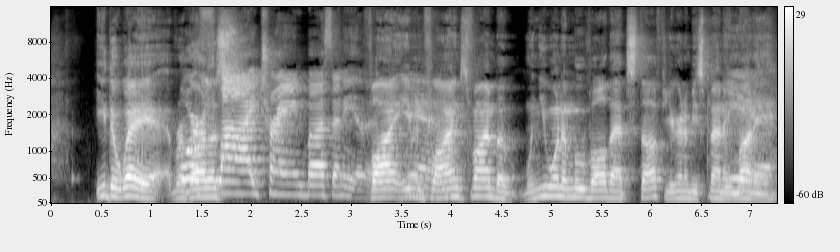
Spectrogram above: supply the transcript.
either way, regardless, or fly, train, bus, any of it. Fly, even Yeah. flying's fine, but when you want to move all that stuff, you're going to be spending Yeah. money. Yeah,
